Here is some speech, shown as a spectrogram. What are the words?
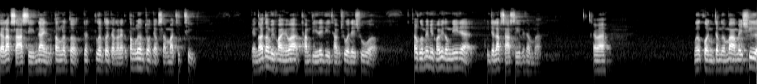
จะรักษาศีลได้มันต้องเริ่มต้นเริ่มต้นจากอะไรก็ต้องเริ่มต้นจากสมาธิิอย่างน้อยต้องมีความเห็นว่าทำดีได้ดีทำชั่วได้ชั่ว ถ้าคุณไม่มีความคิดตรงนี้เนี่ย คุณจะรักษาศีลไม่ทำมใช่ไหม เมื่อคนจำนวนมากไม่เชื่อ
